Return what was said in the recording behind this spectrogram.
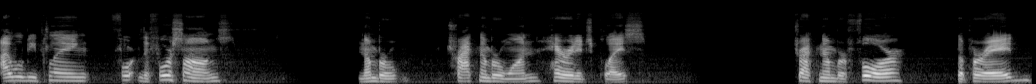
I will be playing four, the four songs. Number track number one, Heritage Place. Track number four, The Parade.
